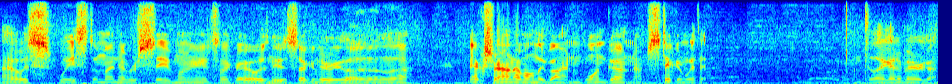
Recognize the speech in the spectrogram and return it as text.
I always waste them. I never save money. It's like I always need a secondary. Blah, blah, blah. Next round, I'm only buying one gun. I'm sticking with it until I get a better gun.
